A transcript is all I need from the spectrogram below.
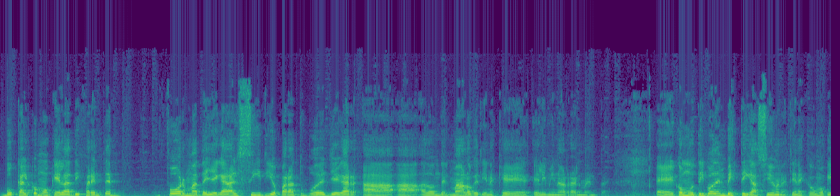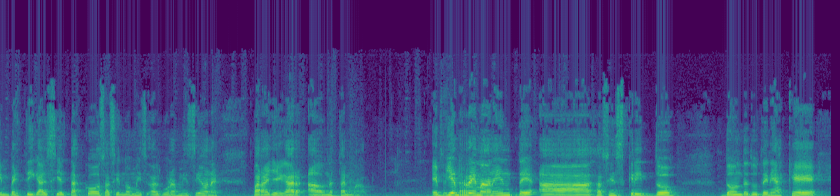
buscar como que las diferentes formas de llegar al sitio para tú poder llegar a, donde el malo que tienes que eliminar realmente. Eh, como tipo de investigaciones. Tienes como que investigar ciertas cosas, haciendo algunas misiones para llegar a donde está el malo. Es bien remanente a Assassin's Creed 2, donde tú tenías que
